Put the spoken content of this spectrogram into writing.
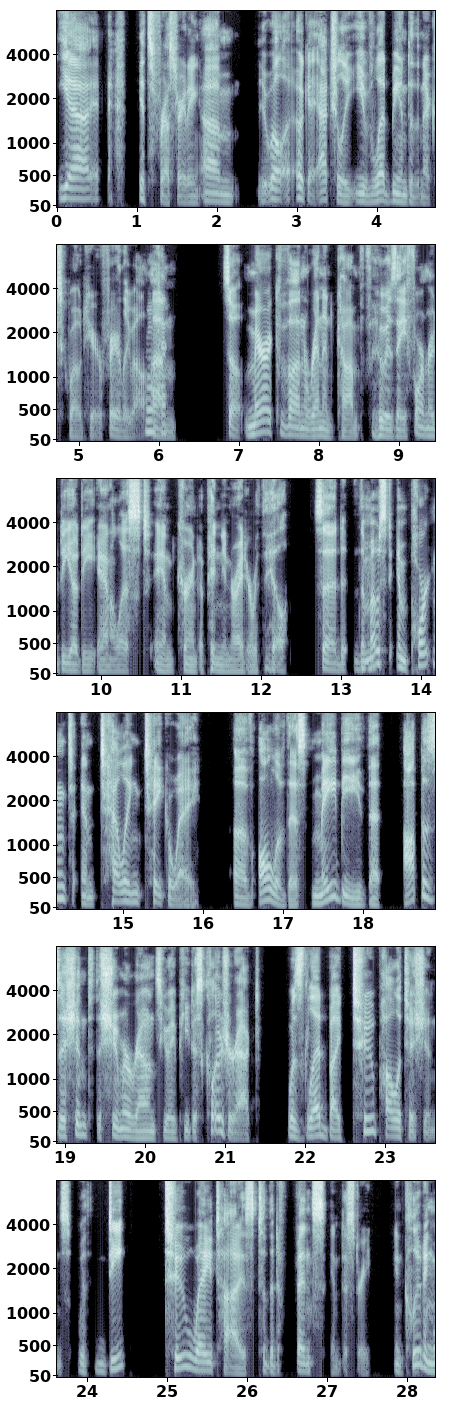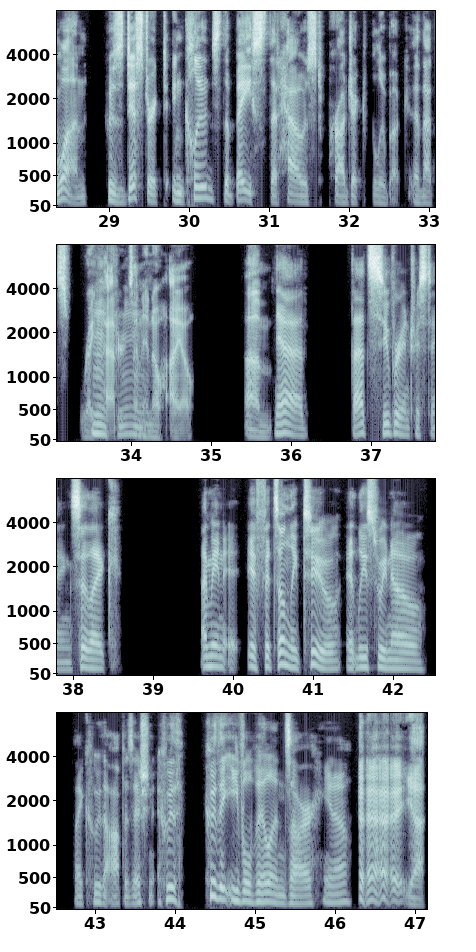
yeah, it- it's frustrating. Um, well, okay, actually, you've led me into the next quote here fairly well. Okay. Um, so Marik von Rennenkampff, who is a former DoD analyst and current opinion writer with the Hill, said the Mhm. most important and telling takeaway of all of this may be that opposition to the Schumer Rounds UAP Disclosure Act was led by two politicians with deep two-way ties to the defense industry, including one whose district includes the base that housed Project Blue Book, and that's Wright Mhm. Patterson in Ohio. Um, Yeah. That's super interesting. So, like, I mean, if it's only two, at least we know like who the opposition, who who the evil villains are. You know? yeah.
